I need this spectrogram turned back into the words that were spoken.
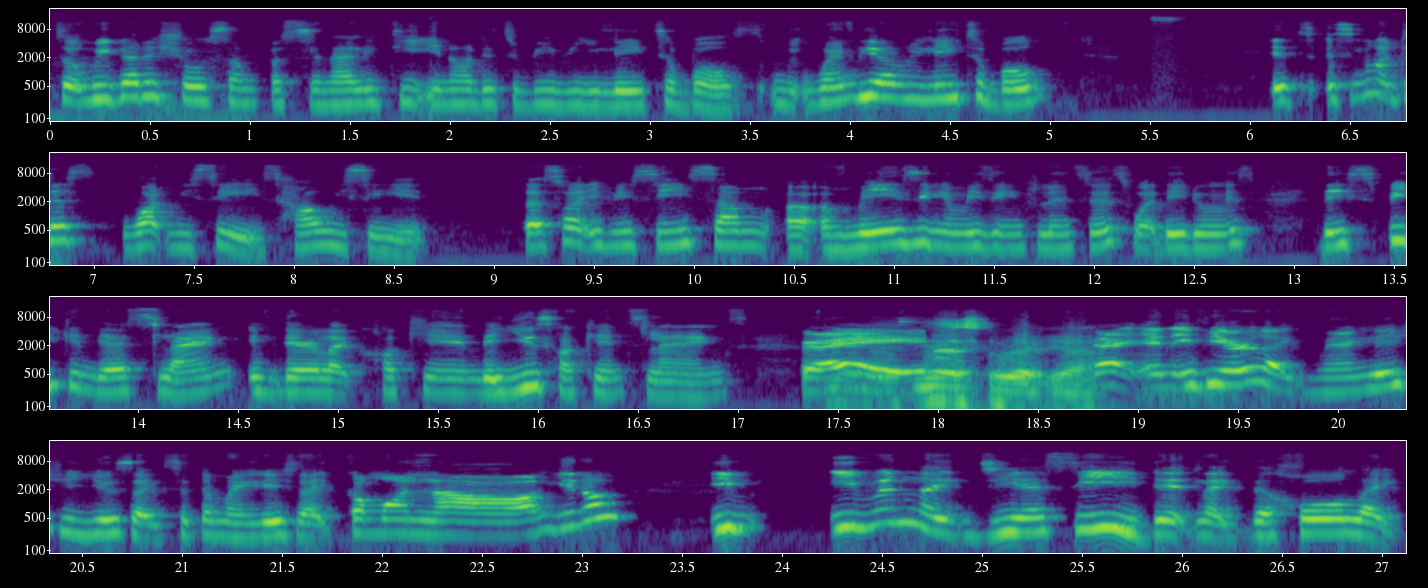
So we gotta show some personality in order to be relatable. When we are relatable, it's it's not just what we say it's how we say it. That's why if you see some uh, amazing amazing influencers what they do is they speak in their slang if they're like hokkien they use hokkien slangs. Right. Yes, yes, correct, yeah. right and if you're like manglish you use like certain manglish like come on lah you know? If, even like gsc did like the whole like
